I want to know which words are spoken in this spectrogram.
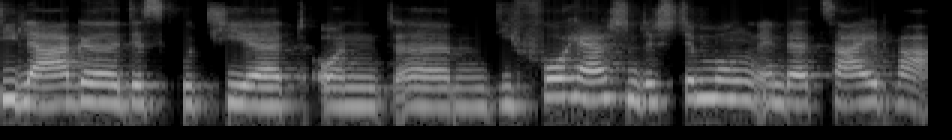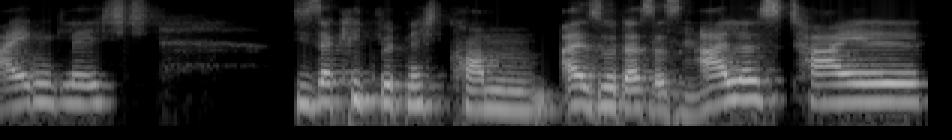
die Lage diskutiert. Und ähm, die vorherrschende Stimmung in der Zeit war eigentlich, dieser Krieg wird nicht kommen. Also das ist mhm. alles Teil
